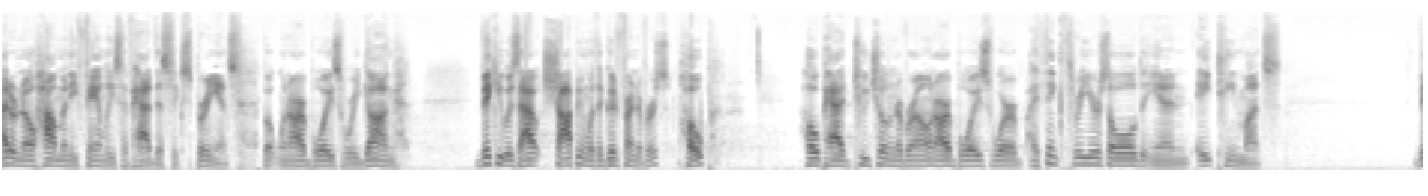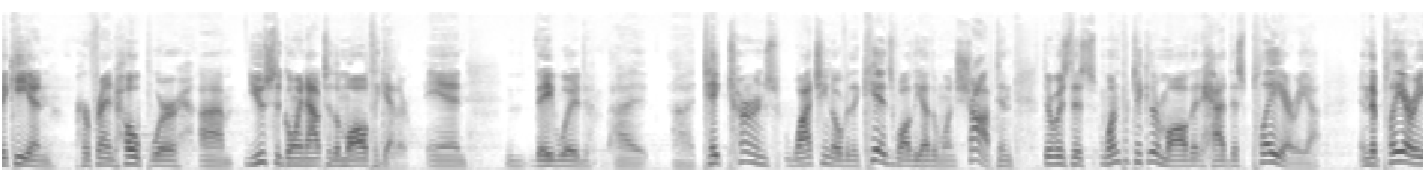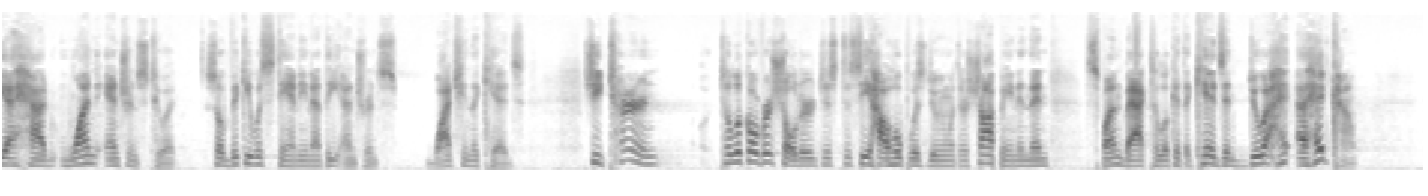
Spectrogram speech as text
I don't know how many families have had this experience, but when our boys were young, Vicky was out shopping with a good friend of hers, Hope. Hope had two children of her own. Our boys were, I think, three years old and 18 months. Vicky and her friend Hope were um, used to going out to the mall together, and they would uh, uh, take turns watching over the kids while the other one shopped. And there was this one particular mall that had this play area, and the play area had one entrance to it. So Vicky was standing at the entrance watching the kids. She turned to look over her shoulder just to see how Hope was doing with her shopping, and then spun back to look at the kids and do a, a head count.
